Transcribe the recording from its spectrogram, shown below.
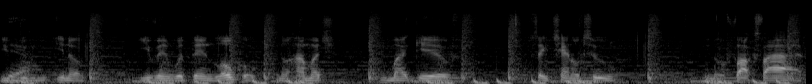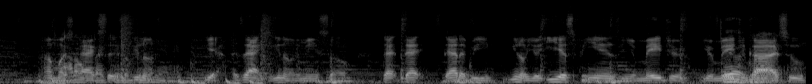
you, Yeah. you you know even within local. You know how much you might give, say Channel Two, you know Fox Five, how much I don't think access. You know, yeah, exactly. You know what I mean. So that that that'll be you know your ESPNs and your major your major right. guys who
